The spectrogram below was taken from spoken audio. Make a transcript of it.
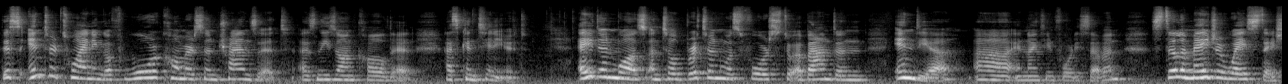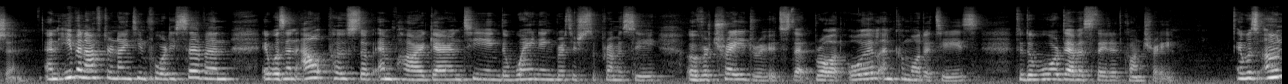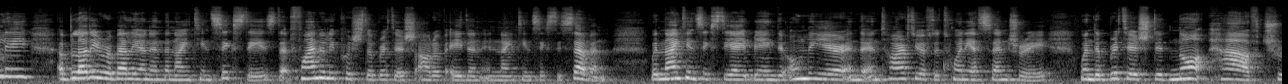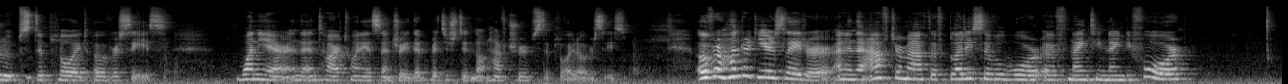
This intertwining of war, commerce, and transit, as Nizan called it, has continued. Aden was, until Britain was forced to abandon India uh, in 1947, still a major way station. And even after 1947, it was an outpost of empire guaranteeing the waning British supremacy over trade routes that brought oil and commodities to the war devastated country. It was only a bloody rebellion in the 1960s that finally pushed the British out of Aden in 1967, with 1968 being the only year in the entirety of the 20th century when the British did not have troops deployed overseas. One year in the entire 20th century, the British did not have troops deployed overseas. Over a hundred years later, and in the aftermath of bloody civil war of 1994,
